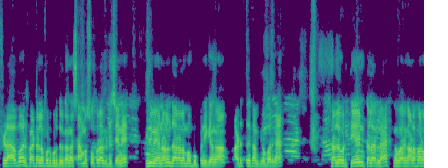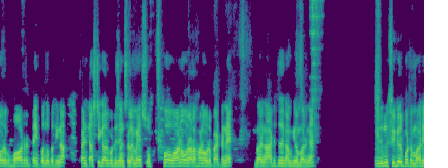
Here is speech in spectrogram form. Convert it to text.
ஃப்ளவர் பேட்டர்ல போட்டு கொடுத்துருக்காங்க. செம சூப்பரா இருக்கு டிசைனு இது வேணாலும் தாராளமா புக் பண்ணிக்கோங்க. அடுத்தது காமிக்கிறோம் பாருங்க. நல்ல ஒரு தேன் கலர்ல இங்க பாருங்க அழகான ஒரு பார்டர் டைப் வந்து பாத்தீங்கன்னா பென்டாஸ்டிக்கா இருக்கும் டிசைன்ஸ் எல்லாமே. சூப்பர்வான ஒரு அழகான ஒரு பேட்டர்னு பாருங்க அடுத்தது காமிக்கிறோம் பாருங்க. இது வந்து ஃபிகர் போட்ட மாதிரி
